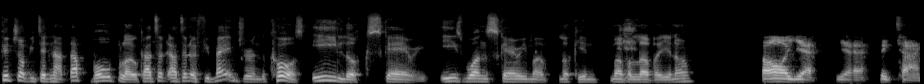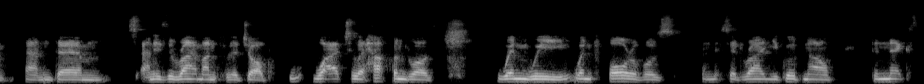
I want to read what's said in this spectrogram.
good job you didn't have that bull bloke. I don't, I don't know if you met him during the course. He looks scary. He's one scary mo- looking mother lover, you know. Oh yeah, yeah, big time. And um, and he's the right man for the job. What actually happened was when we when four of us and they said, right, you're good now. The next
